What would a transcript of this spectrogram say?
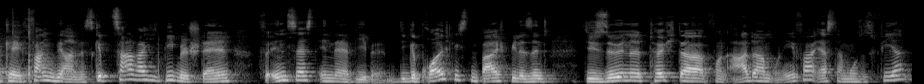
Okay, fangen wir an. Es gibt zahlreiche Bibelstellen für Inzest in der Bibel. Die gebräuchlichsten Beispiele sind die Söhne, Töchter von Adam und Eva, 1. Moses 4,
